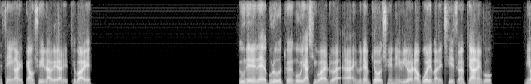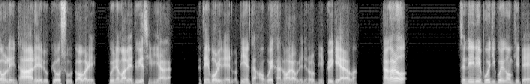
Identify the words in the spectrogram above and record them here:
အသင်းကနေပြောင်းရွှေ့လာခဲ့တာလေဖြစ်ပါတယ် သူ့နေလည်းအခုလိုတွင်းကိုရရှိသွားတဲ့အတွက်အဲအင်မတန်ပျော်ရွှင်နေပြီးတော့နောက်ပွဲတွေမှာလည်းခြေစွမ်းပြနိုင်ကိုမျော်လင့်ထားတယ်လို့ပြောဆိုသွားပါတယ်။ကိုင်းထဲမှာလည်းသူ့ရဲ့စီနီယာကအသင်းဘော်တွေနဲ့အပြင်ထန်အောင်ပွဲခံသွားတာကိုလည်းကျွန်တော်တို့မြင်တွေ့ခဲ့ရတာပါ။ဒါကတော့စနေနေ့ပွဲကြီးပွဲကောင်းဖြစ်တဲ့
